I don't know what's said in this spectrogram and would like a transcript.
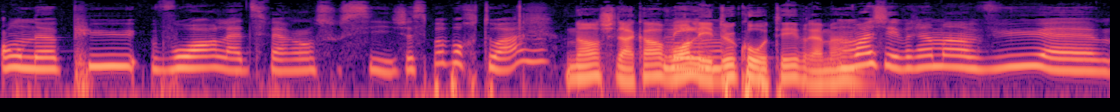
on a pu voir la différence aussi. Je sais pas pour toi. Non, je suis d'accord, voir les deux côtés vraiment. Moi, j'ai vraiment vu euh,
